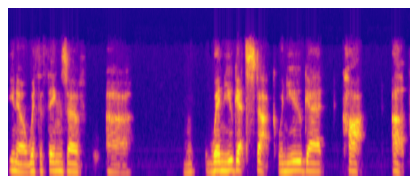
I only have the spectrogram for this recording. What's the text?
you know with the things of uh when you get stuck when you get caught up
